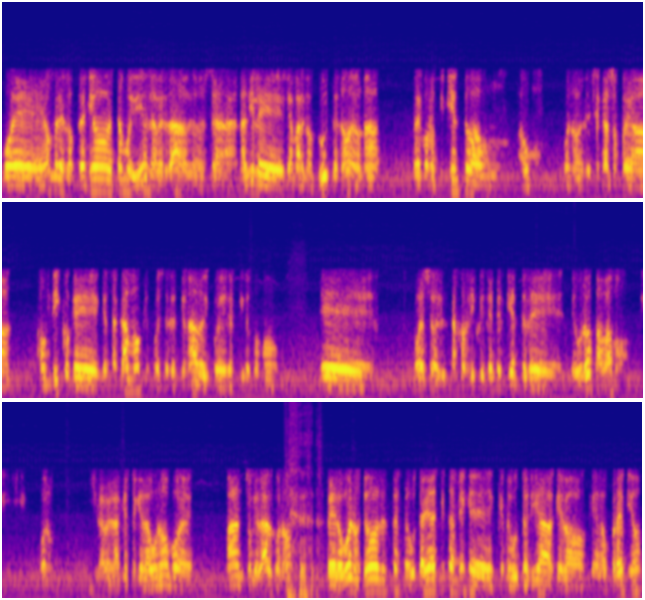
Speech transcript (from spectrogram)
Pues, hombre, los premios están muy bien, la verdad. O sea, nadie le, amarga un dulce, ¿no? Es un reconocimiento a un, a un, bueno, en ese caso fue a, un disco que, que sacamos, que fue seleccionado y fue elegido como, eh, pues eso, el mejor disco independiente de, Europa, vamos. Y, bueno, y la verdad que se queda uno, pues, más ancho que largo, ¿no? Pero bueno, yo me gustaría decir también que, que me gustaría que los, que los premios,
